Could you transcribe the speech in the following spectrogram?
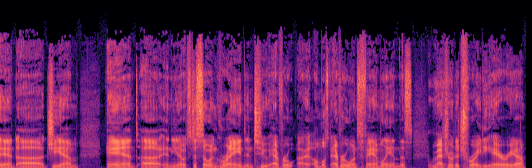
and uh, GM. And uh, and you know it's just so ingrained into every uh, almost everyone's family in this Metro Detroity area.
